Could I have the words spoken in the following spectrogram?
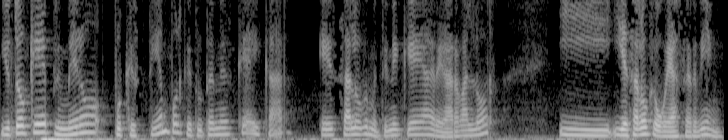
Yo tengo que primero, porque es tiempo el que tú tienes que dedicar, es algo que me tiene que agregar valor y, y, es algo que voy a hacer bien.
